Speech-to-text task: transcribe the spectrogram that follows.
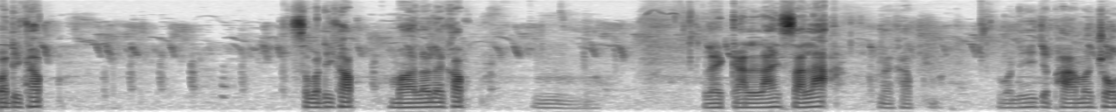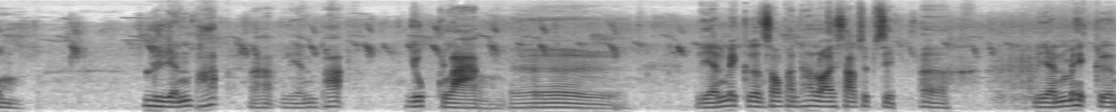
วัสดีครับ สวัสดีครับมาแล้วนะครับรายการไลฟ์สาระนะครับ วันนี้จะพามาชม เหรียญพระนะฮะเหรียญพระยุคกลางเออเหรียญไม่เกิน 2,530เออเหรียญไม่เกิน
